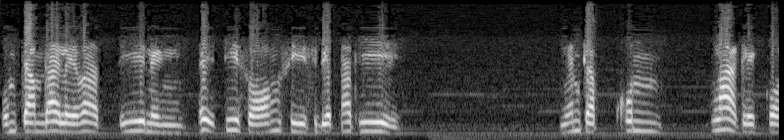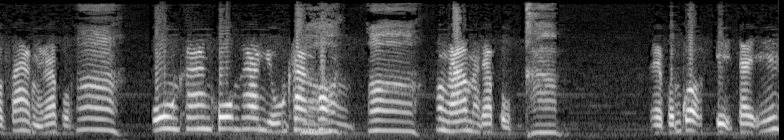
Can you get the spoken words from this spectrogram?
ผมจำได้เลยว่าตีหนึ่งเอ้ยตีสองสี่สิบเอ็ดนาที เหมือนกับคนลากเหล็กก่อสร้างนะครับผมอ่าโค้งข้างโค้งข้างอยู่ข้างห้อง อ่าห้องน้ำนะครับผม ครับ แต่ผมก็ติใจเอ๊ะ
